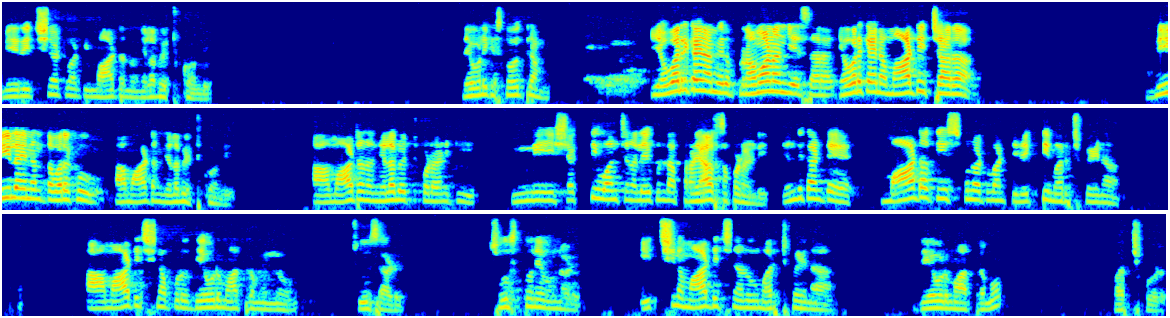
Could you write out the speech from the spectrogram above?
మీరు ఇచ్చినటువంటి మాటను నిలబెట్టుకోండి. దేవునికి స్తోత్రం. ఎవరికైనా మీరు ప్రమాణం చేశారా? ఎవరికైనా మాట ఇచ్చారా వీలైనంత వరకు ఆ మాటను నిలబెట్టుకోండి. ఆ మాటను నిలబెట్టుకోవడానికి మీ శక్తి వంచన లేకుండా ప్రయాసపడండి. ఎందుకంటే మాట తీసుకున్నటువంటి వ్యక్తి మర్చిపోయినా ఆ మాట ఇచ్చినప్పుడు దేవుడు మాత్రం నిన్ను చూశాడు. చూస్తూనే ఉన్నాడు. ఇచ్చిన మాట ఇచ్చిన నువ్వు మర్చిపోయిన దేవుడు మాత్రము మర్చిపోడు.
